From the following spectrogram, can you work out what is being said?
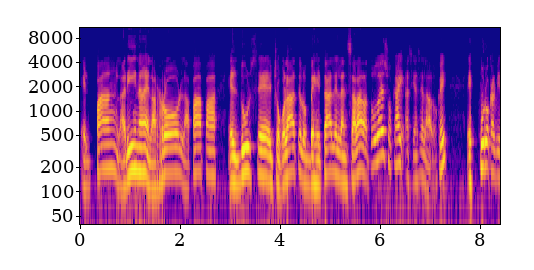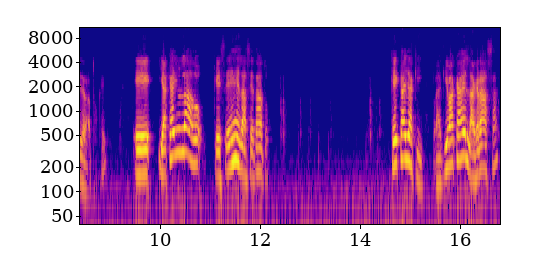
El pan, la harina, el arroz, la papa, el dulce, el chocolate, los vegetales, la ensalada, todo eso cae hacia ese lado, ¿ok? Es puro carbohidrato, ¿ok? Eh, y acá hay un lado que es el acetato. ¿Qué cae aquí? Pues aquí va a caer la grasa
